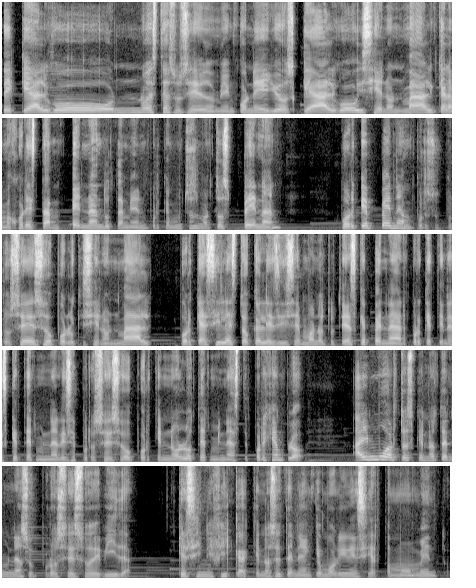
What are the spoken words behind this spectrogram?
de que algo no está sucediendo bien con ellos, que algo hicieron mal, que a lo mejor están penando también, porque muchos muertos penan. ¿Por qué penan? Por su proceso, por lo que hicieron mal, porque así les toca y les dicen, bueno, tú tienes que penar porque tienes que terminar ese proceso, porque no lo terminaste. Por ejemplo, hay muertos que no terminan su proceso de vida. ¿Qué significa? Que no se tenían que morir en cierto momento.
